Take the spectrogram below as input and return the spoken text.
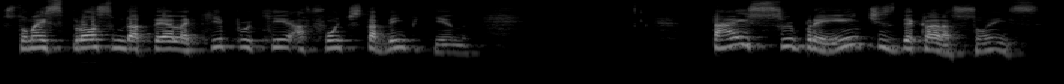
Estou mais próximo da tela aqui porque a fonte está bem pequena. Tais surpreendentes declarações,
